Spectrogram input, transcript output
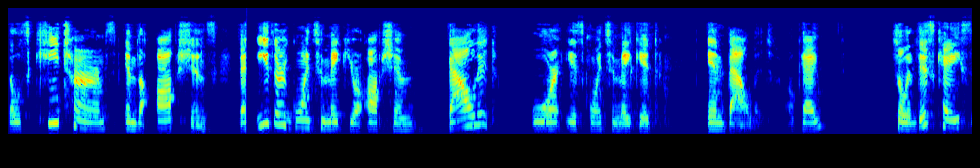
those key terms in the options that either going to make your option valid or is going to make it invalid. Okay. So in this case,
